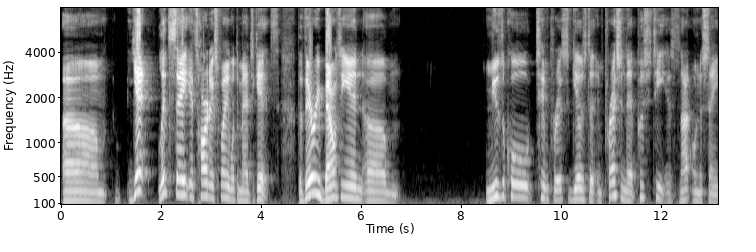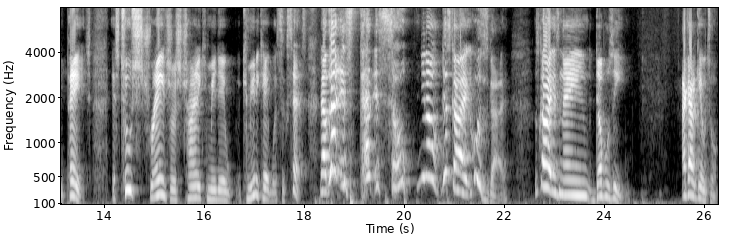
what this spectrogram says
Um, yet, let's say it's hard to explain what the magic is. The very bouncy and um, musical temperance gives the impression that Pusha T is not on the same page. It's two strangers trying to communicate communicate with success. Now that is that is so you know this guy who is this guy? This guy is named Double Z. I gotta give it to him.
